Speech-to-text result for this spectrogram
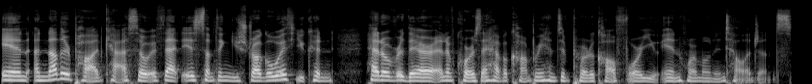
in another podcast. So if that is something you struggle with, you can head over there. And of course, I have a comprehensive protocol for you in hormone intelligence.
